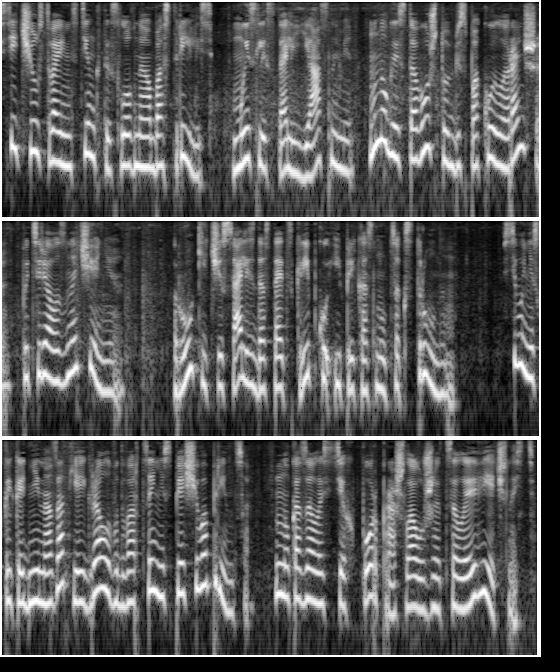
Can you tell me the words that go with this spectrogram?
Все чувства и инстинкты словно обострились. Мысли стали ясными. Многое из того, что беспокоило раньше, потеряло значение. Руки чесались достать скрипку и прикоснуться к струнам. Всего несколько дней назад я играла во дворце неспящего принца но, казалось, с тех пор прошла уже целая вечность.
